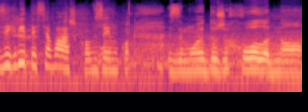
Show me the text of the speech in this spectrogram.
зігрітися важко взимку. Зимою дуже холодно,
